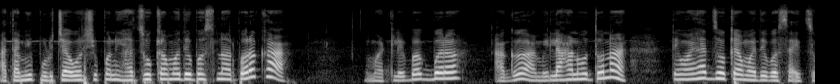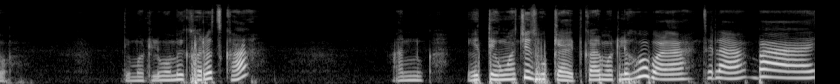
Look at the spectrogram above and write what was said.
आता मी पुढच्या वर्षी पण ह्या झोक्यामध्ये बसणार बरं का? म्हटले बघ बरं. अगं आम्ही लहान होतो ना तेव्हा ह्याच झोक्यामध्ये बसायचो. ती म्हटली मम्मी खरंच का? आणि हे तेव्हाचे झोके आहेत. काय म्हटले हो बाळा चला बाय.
